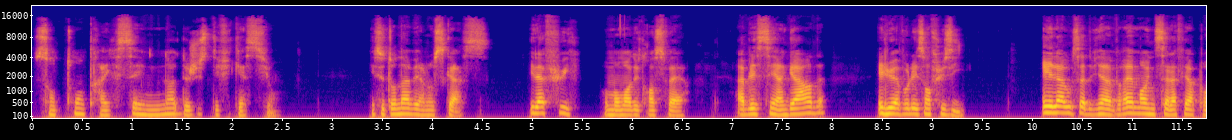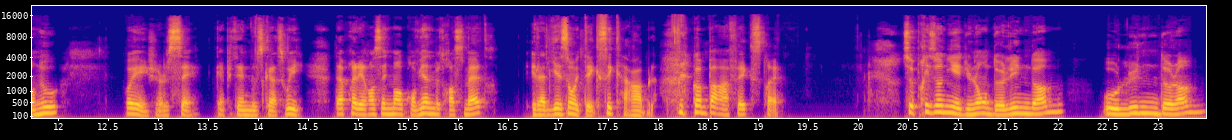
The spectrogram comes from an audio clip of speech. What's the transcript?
Son ton trahissait une note de justification. Il se tourna vers Loskas. Il a fui au moment du transfert a blessé un garde et lui a volé son fusil. Et là où ça devient vraiment une sale affaire pour nous, oui, je le sais, capitaine Luskas, oui, d'après les renseignements qu'on vient de me transmettre, et la liaison était exécrable, comme par un fait exprès. Ce prisonnier du nom de Lindom, ou Lundolom,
